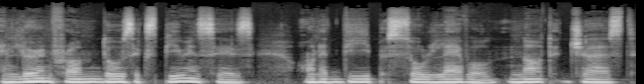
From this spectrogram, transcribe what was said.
and learn from those experiences on a deep soul level, not just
